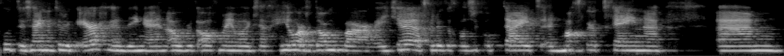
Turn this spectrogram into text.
goed, er zijn natuurlijk ergere dingen. En over het algemeen, wat ik zeg, heel erg dankbaar. Weet je, gelukkig was ik op tijd en mag weer trainen. Um,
